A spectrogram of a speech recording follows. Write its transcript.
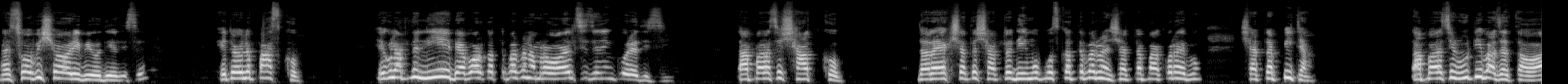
মানে ছবি সহ রিভিউ দিয়ে দিছে। এটা হলো পাঁচ খোপ। এগুলো আপনি নিয়ে ব্যবহার করতে পারবেন, আমরা অয়েল সিজনিং করে দিছি। তারপর আছে সাত খোপ। যারা একসাথে সাতটা ডিমও পোস্ট করতে পারবেন, সাতটা পাকোড়া এবং সাতটা পিঠা তারপর আছে রুটি বাজার তাওয়া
